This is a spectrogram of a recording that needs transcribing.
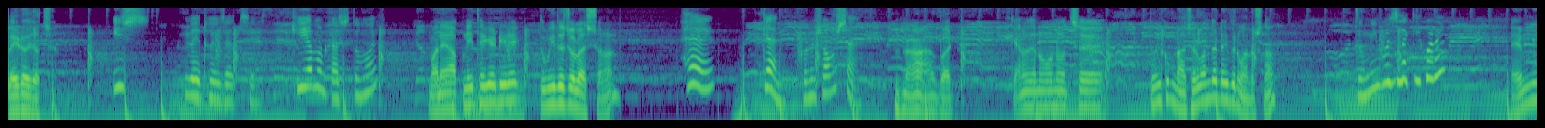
লেট হয়ে যাচ্ছে। ইস লেট হয়ে যাচ্ছে। কি এমন কাজ তোমার? মানে আপনি থেকে ডিরেক্ট তুমি তো চলে আসছো না? হ্যাঁ। কেন? কোনো সমস্যা? না বাট কেন যেন মনে হচ্ছে তুমি খুব নাচের বান্ধা টাইপের মানুষ না? তুমি বুঝলে কি করে? এমনি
